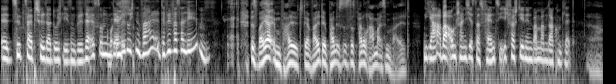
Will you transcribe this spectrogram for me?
äh, Zilpzalp-Schilder durchlesen will. Der ist so ein, der ich- will durch den Wald, der will was erleben. Das war ja im Wald. Der Wald, der Pan ist, ist das Panorama ist im Wald. Ja, aber augenscheinlich ist das fancy. Ich verstehe den Bambam da komplett. Ja,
